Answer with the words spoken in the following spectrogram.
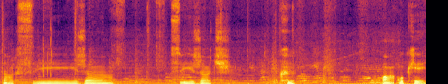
Так, свіжа. Свіжач. К. А, окей.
